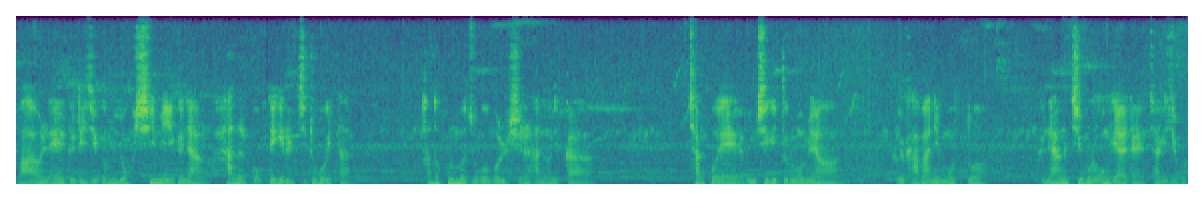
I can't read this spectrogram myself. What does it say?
마을 애들이 지금 욕심이 그냥 하늘 꼭대기를 찌르고 있다. 하도 굶어 죽어 볼시를 하노니까 창고에 음식이 들어오면 그걸 가만히 못 둬. 그냥 집으로 옮겨야 돼 자기 집으로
